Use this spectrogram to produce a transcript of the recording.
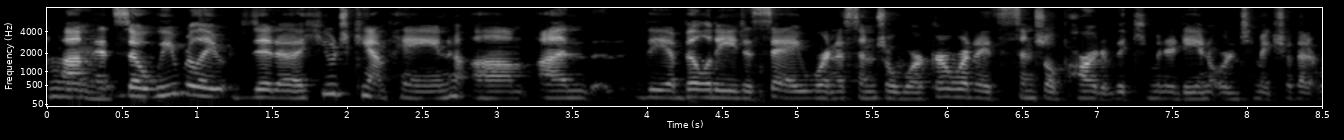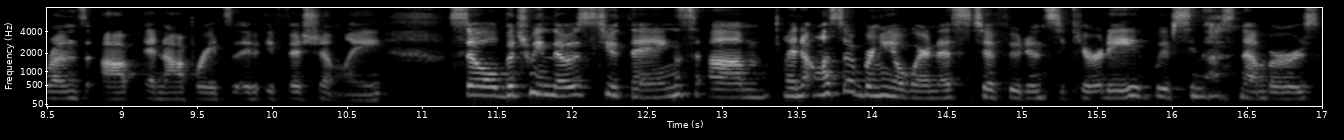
Mm. Um, and so we really did a huge campaign um, on the ability to say we're an essential worker, we're an essential part of the community in order to make sure that it runs up and operates efficiently. So between those two things, um, and also bringing awareness to food insecurity, we've seen those numbers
